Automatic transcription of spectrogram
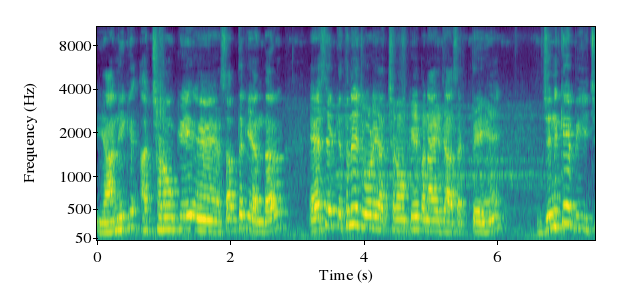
यानी कि अक्षरों के शब्द के अंदर ऐसे कितने जोड़े अक्षरों के बनाए जा सकते हैं, जिनके बीच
